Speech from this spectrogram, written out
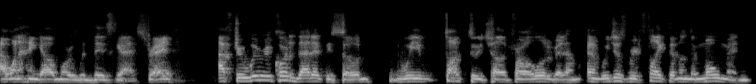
I want to hang out more with these guys, right? After we recorded that episode, we talked to each other for a little bit and, and we just reflected on the moment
